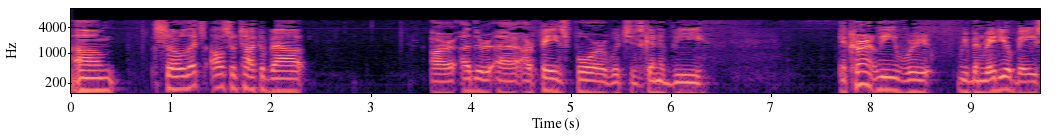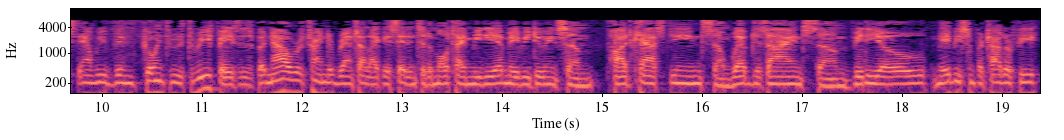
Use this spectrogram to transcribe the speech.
Um, so let's also talk about our other uh, our phase four, which is going to be uh, currently we're we've been radio based and we've been going through three phases, but now we're trying to branch out, like I said, into the multimedia, maybe doing some podcasting, some web design, some video, maybe some photography,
